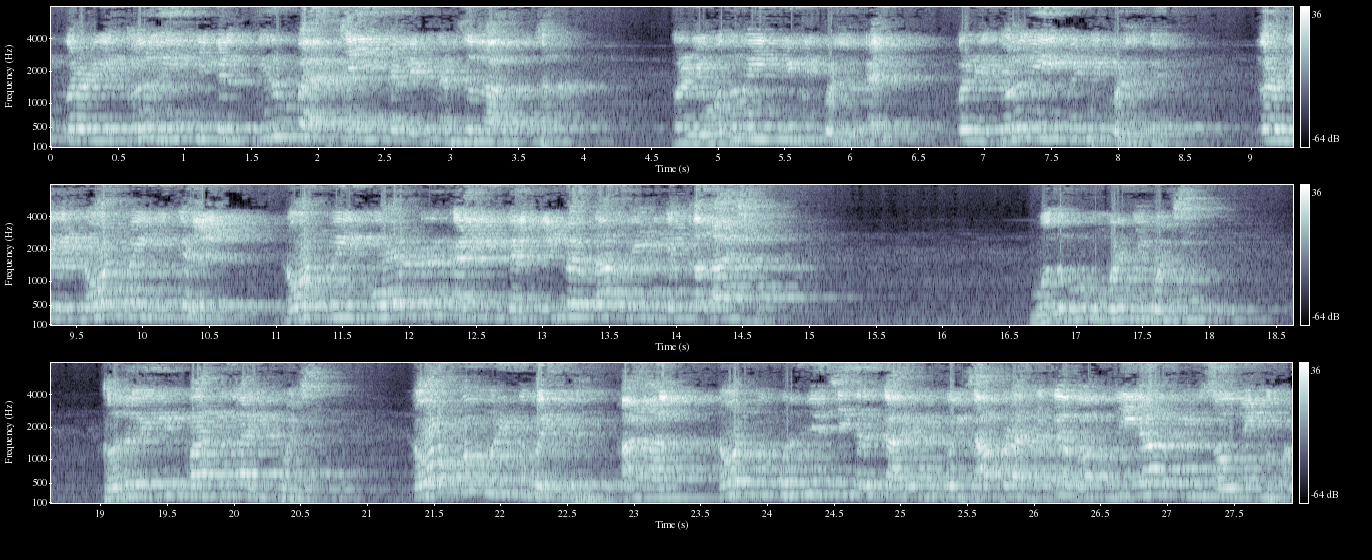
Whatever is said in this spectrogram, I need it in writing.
உங்களுடைய தொழுகையும் நீங்கள் திரும்ப செய்யுங்கள் என்று சொன்னார். உங்களுடைய ஒதுவையை மீட்டிக் கொள்ளுங்கள் உங்களுடைய தொழுகையை மீட்டிக் கொள்ளுங்கள். உங்களுடைய நோன்பை நீங்கள் நோன்பை போன்று கழியுங்கள். இன்னொரு நாள் அதை நீங்கள் கலாச்சி உதவும் முறிஞ்சு போச்சு. தொழுகையும் பாத்திலாகி போச்சு. நோன்பும் முறிந்து போயிருக்கு ஆனால் நோன்பு முறிஞ்சிருச்சுங்கிறதுக்காக நீ போய் சாப்பிடாதீங்க. பக்தியா அப்படின்னு சௌமிக்குமா.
